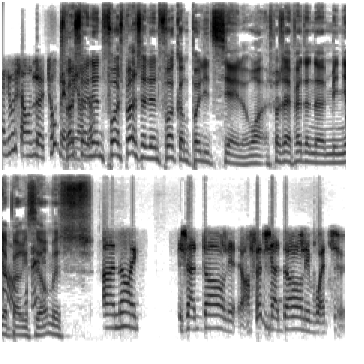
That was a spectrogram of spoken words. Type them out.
allé au salon de l'auto, mais Je pense que je une fois, je pense que je une fois comme politicien, là. Ouais. Je pense que j'avais fait une mini apparition, mais je- Ah non, éc- j'adore les. En fait, j'adore les voitures.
